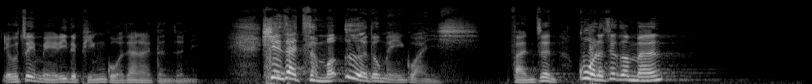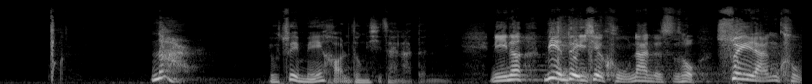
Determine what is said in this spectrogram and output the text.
有个最美丽的苹果在那等着你。现在怎么饿都没关系，反正过了这个门，那儿有最美好的东西在那等你。你呢，面对一切苦难的时候，虽然苦，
